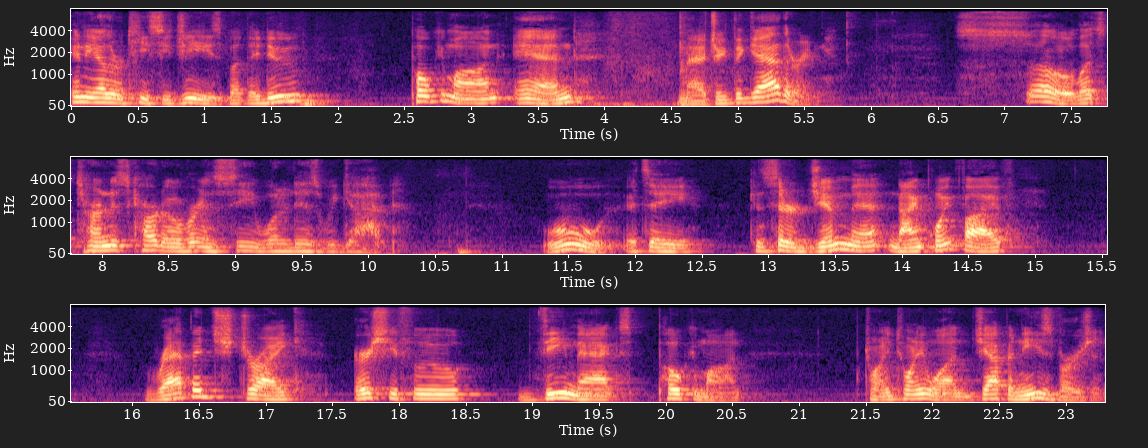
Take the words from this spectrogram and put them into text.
any other TCGs, but they do Pokemon and Magic the Gathering. So let's turn this card over and see what it is we got. Ooh, it's a considered Mint 9.5 Rapid Strike Urshifu VMAX Pokemon 2021 Japanese version.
